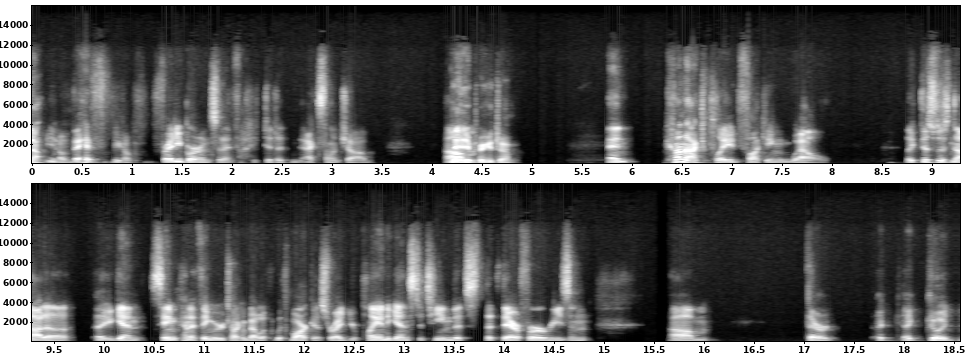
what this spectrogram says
No. you know they had you know Freddie Burns, and I thought he did an excellent job. Yeah, he did a Um, pretty good job. and Connacht played fucking well. Like this was not a again same kind of thing we were talking about with with Marcus, right? You're playing against a team that's that's there for a reason. Um, they're a, a good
